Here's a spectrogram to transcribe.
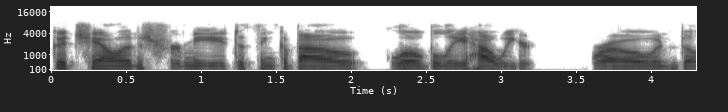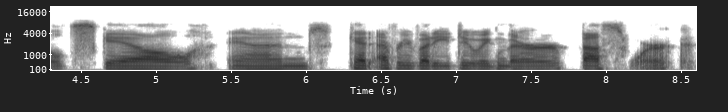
good challenge for me to think about globally how we grow and build scale and get everybody doing their best work.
